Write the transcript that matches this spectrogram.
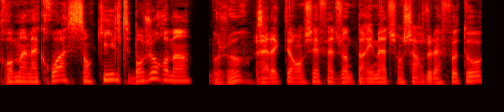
Romain Lacroix, sans kilt. Bonjour Romain. Bonjour. Rédacteur en chef adjoint de Paris Match en charge de la photo.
